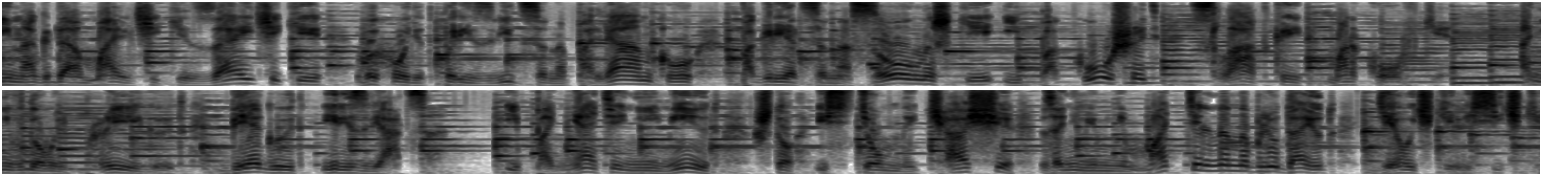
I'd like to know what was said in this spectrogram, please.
Иногда мальчики-зайчики выходят порезвиться на полянку, погреться на солнышке и покушать сладкой морковки. Они вдоволь прыгают, бегают и резвятся. И понятия не имеют, что из темной чащи за ними внимательно наблюдают девочки-лисички.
